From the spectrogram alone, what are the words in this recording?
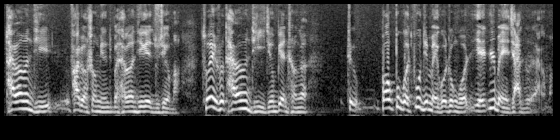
台湾问题发表声明，就把台湾问题列出去了嘛。所以说，台湾问题已经变成了这个，包不管不仅美国、中国也日本也加进来了嘛。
